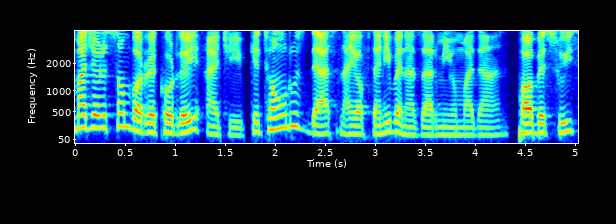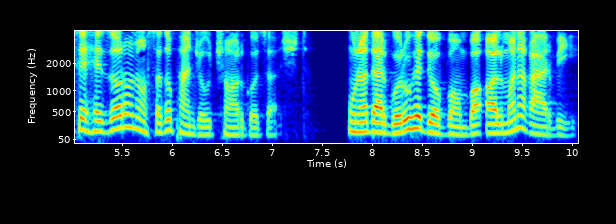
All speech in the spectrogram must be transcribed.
مجارستان با رکوردهای عجیب که تا اون روز دست نیافتنی به نظر می اومدن پا به سوئیس 1954 گذاشت. اونا در گروه دوم با آلمان غربی،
